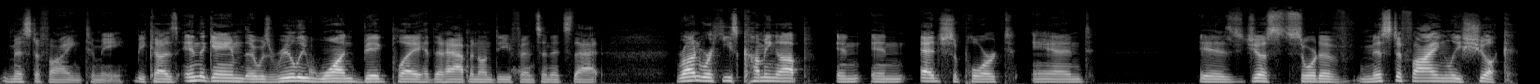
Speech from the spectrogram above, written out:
mystifying to me because in the game there was really one big play that happened on defense, and it's that run where he's coming up in in edge support and is just sort of mystifyingly shook.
